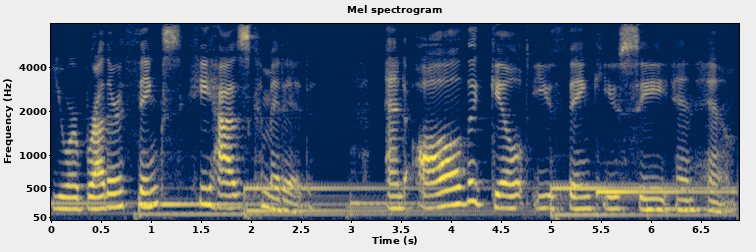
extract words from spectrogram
your brother thinks he has committed, and all the guilt you think you see in him.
